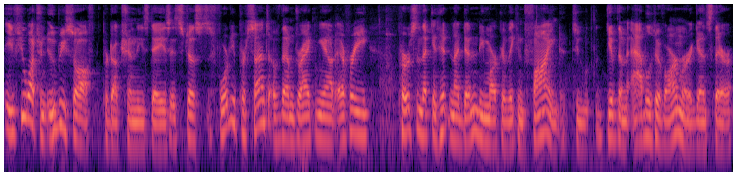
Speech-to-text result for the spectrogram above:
if you watch an Ubisoft production these days, it's just forty percent of them dragging out every person that can hit an identity marker they can find to give them ablative armor against their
